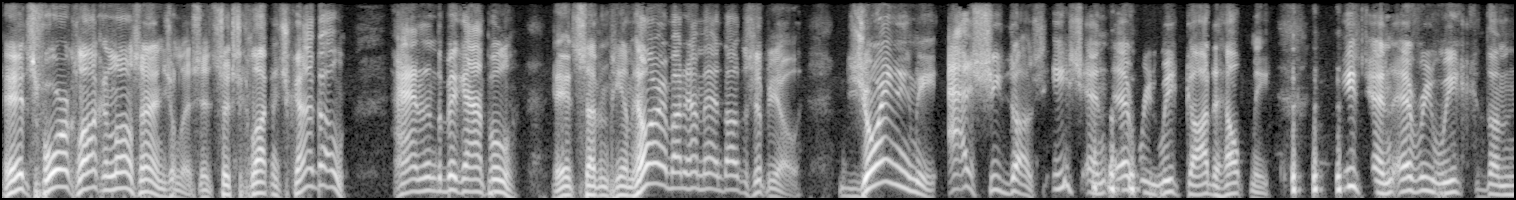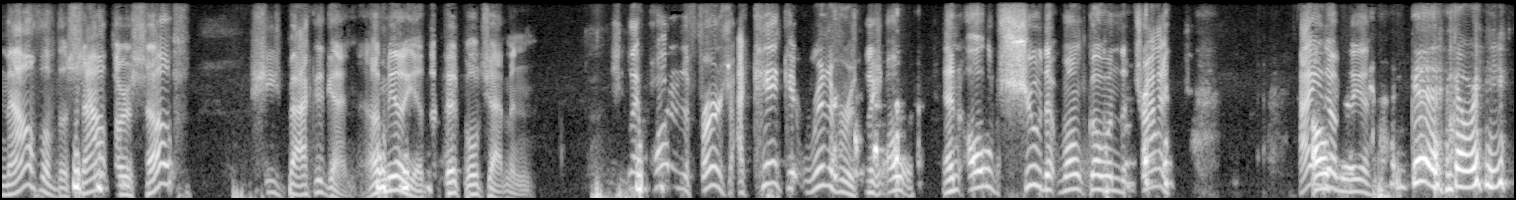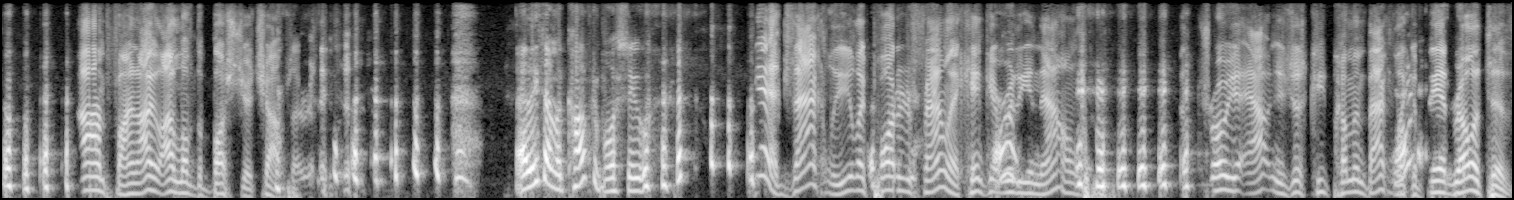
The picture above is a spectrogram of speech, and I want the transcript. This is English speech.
It's four o'clock in Los Angeles. It's six o'clock in Chicago. And in the Big Apple, it's 7 p.m. Hello, everybody. I'm Mad Dog Scipio. Joining me, as she does each and every week, God help me. Each and every week, the mouth of the South herself, she's back again. Amelia, the Pitbull Chapman. She's like part of the furniture. I can't get rid of her. It's like oh, an old shoe that won't go in the trash. How you Oh. doing, Amelia? Good. How are you? I'm fine. I, I love to bust your chops. I really. At least I'm a comfortable shoe. yeah, exactly. You're like part of the family. I can't get rid of you now. I throw you out and you just keep coming back like a bad relative.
